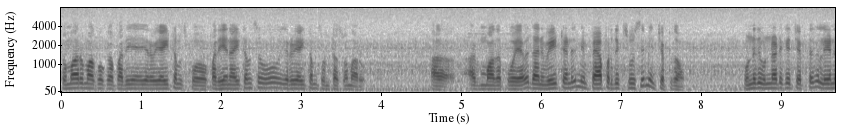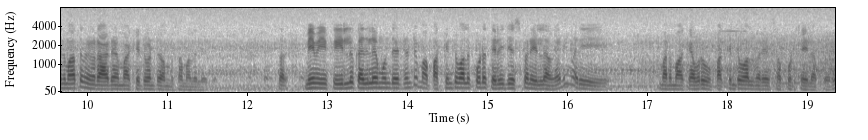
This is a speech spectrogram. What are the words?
సుమారు మాకు ఒక పది ఇరవై ఐటమ్స్ పదిహేను ఐటమ్స్ ఇరవై ఐటమ్స్ ఉంటాయి సుమారు. అవి మొదట పోయేవి దాని వెయిట్ అనేది మేము పేపర్ దిక్కు చూసి మేము చెప్తాం. ఉన్నది ఉన్నట్టుగా చెప్తే లేనిది మాత్రం మేము రాయడం మాకు ఎటువంటి సంబంధం లేదు. సరే మేము ఇల్లు కదిలే ముందు ఏంటంటే మా పక్కింటి వాళ్ళకి కూడా తెలియజేసుకొని వెళ్ళాం. కానీ మరి మరి మాకెవరు పక్కింటి వాళ్ళు మరి సపోర్ట్ చేయలేకపోయారు.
